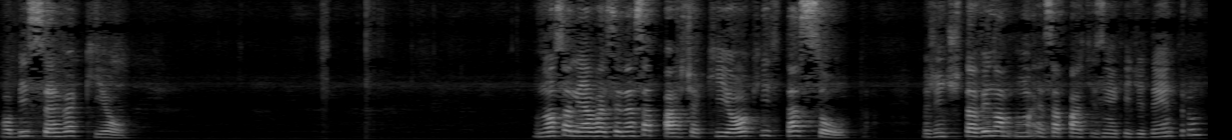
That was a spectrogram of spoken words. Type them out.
Observe aqui, ó. O nosso alinhavo vai ser nessa parte aqui, ó, que está solta. A gente tá vendo essa partezinha aqui de dentro?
